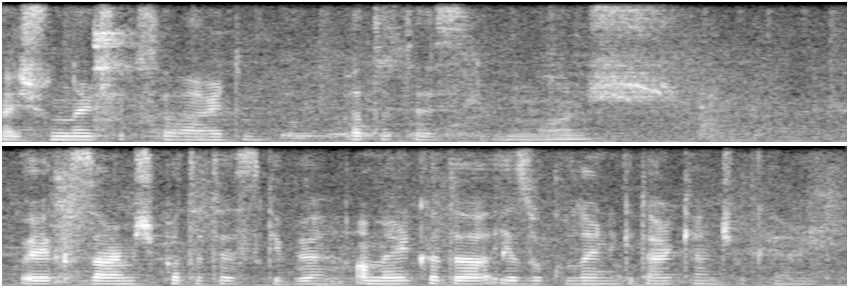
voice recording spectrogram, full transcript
Ay şunları çok severdim. Patatesli bunlar. Böyle kızarmış patates gibi. Amerika'da yaz okullarına giderken çok yerdim.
